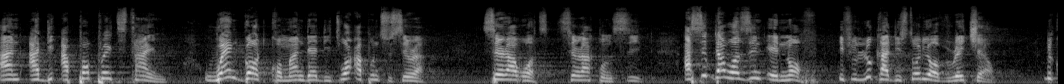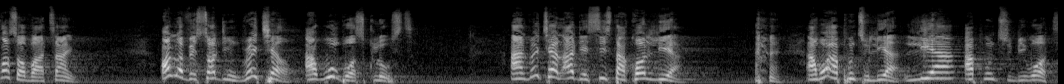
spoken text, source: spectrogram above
And at the appropriate time, when God commanded it, what happened to Sarah? Sarah what? Sarah conceived. As if that wasn't enough. If you look at the story of Rachel, because of our time, all of a sudden, Rachel, her womb was closed. And Rachel had a sister called Leah. and what happened to Leah? Leah happened to be what?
